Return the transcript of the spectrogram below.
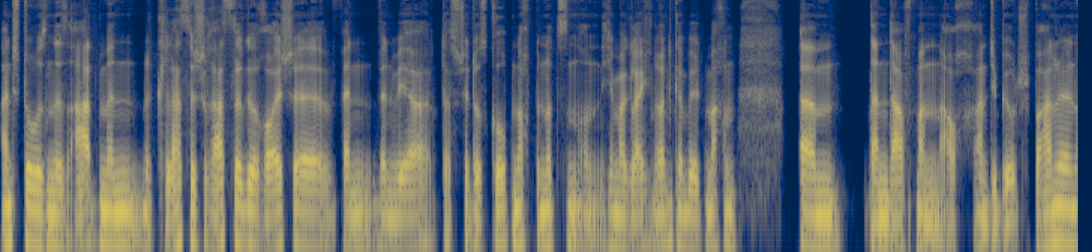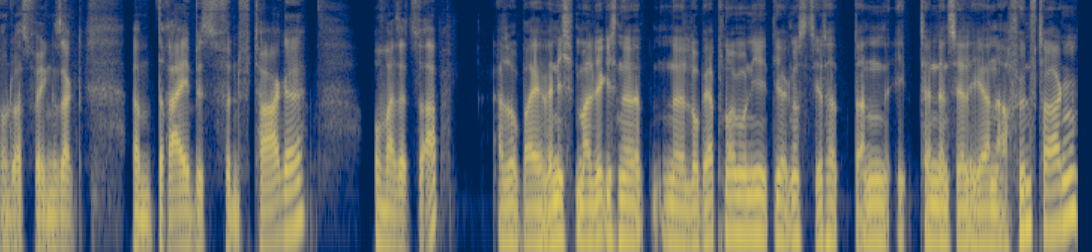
anstoßendes Atmen, klassische Rasselgeräusche, wenn, wenn wir das Stethoskop noch benutzen und nicht immer gleich ein Röntgenbild machen, ähm, dann darf man auch antibiotisch behandeln. Und du hast vorhin gesagt, ähm, drei bis fünf Tage. Und wann setzt du ab? Also bei, wenn ich mal wirklich eine, eine Lobär-Pneumonie diagnostiziert habe, dann tendenziell eher nach fünf Tagen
